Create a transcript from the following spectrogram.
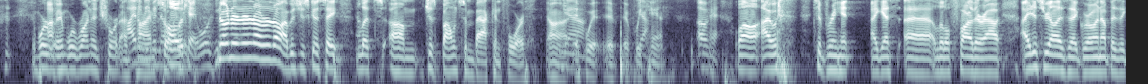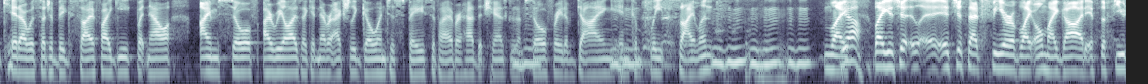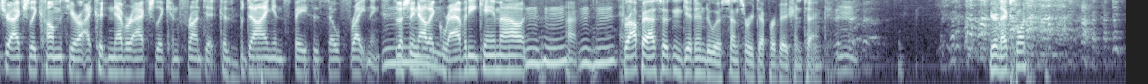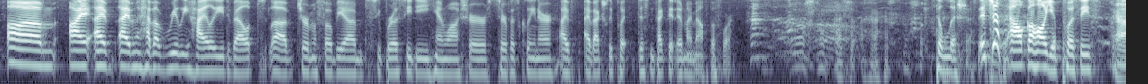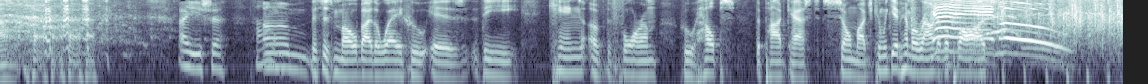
And we're, and we're running short on I time, so let's. Well, no, no, no, no, no, no. I was just going to say, let's um, just bounce them back and forth uh, Yeah. if we if, if we Yeah. can. Okay. Well, I was to bring it, I guess, uh, a little farther out. I just realized that growing up as a kid, I was such a big sci-fi geek, but now I'm so. I realize I could never actually go into space if I ever had the chance because I'm Mm-hmm. so afraid of dying in complete silence. Like, Yeah. like it's just it's just that fear of like, oh my god, if the future actually comes here, I could never actually confront it because dying in space is so frightening. Especially now Mm. that gravity came out. Uh, Drop acid and get into a sensory deprivation tank. Your next one? I, I, I have a really highly developed uh, germophobia. I'm super OCD, hand washer, surface cleaner. I've, I've actually put disinfectant in my mouth before. Delicious. It's just alcohol, you pussies. Aisha, This is Mo, by the way, who is the king of the forum, who helps the podcast so much. Can we give him a round of applause?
